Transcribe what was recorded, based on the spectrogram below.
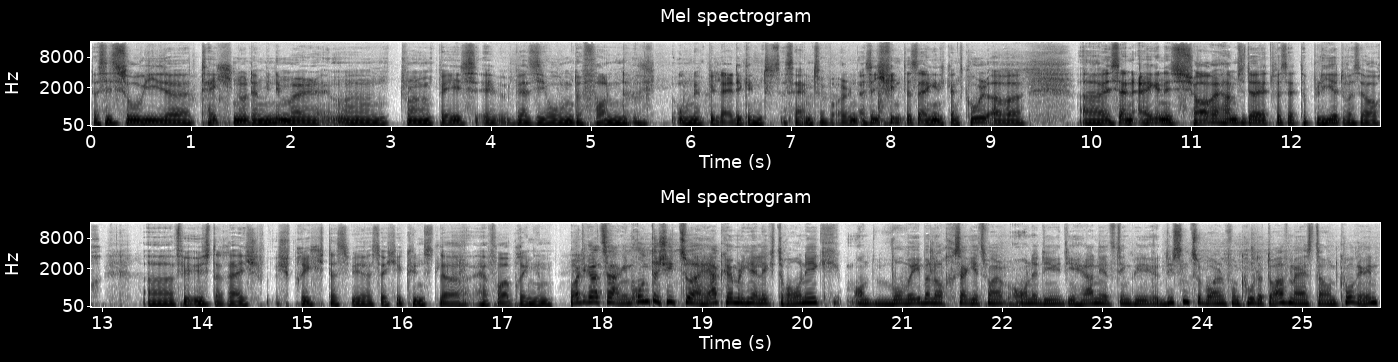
Das ist so wie der Techno, der Minimal äh, Drum Bass Version davon, ohne beleidigend sein zu wollen. Also ich finde das eigentlich ganz cool, aber äh, ist ein eigenes Genre, haben sie da etwas etabliert, was ja auch äh, für Österreich spricht, dass wir solche Künstler hervorbringen. Wollte gerade sagen, im Unterschied zur herkömmlichen Elektronik und wo wir immer noch, sage ich jetzt mal, ohne die, die Herren jetzt irgendwie dissen zu wollen, von Kuder Dorfmeister und Co. reden,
